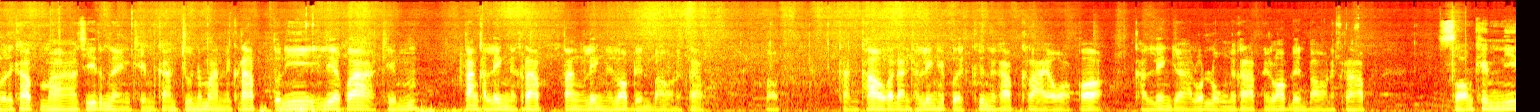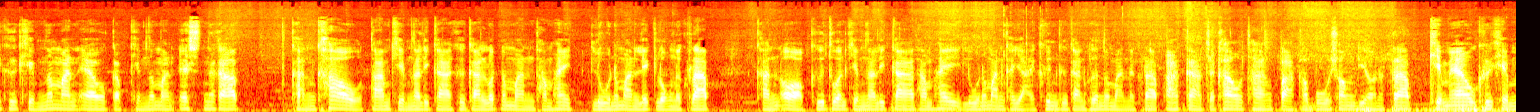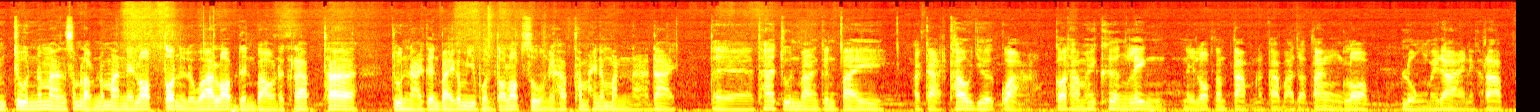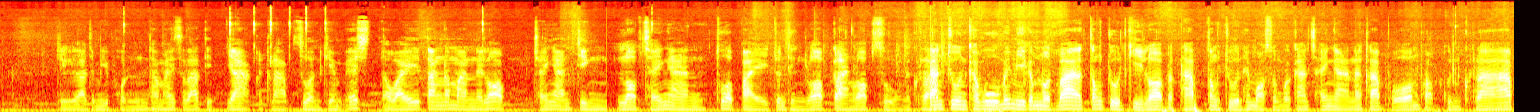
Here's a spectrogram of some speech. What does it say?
วัสดีครับ มาชี้ตำแหน่งเข็มการจูนน้ำมันนะครับ ตัวนี้เรียกว่าเข็มตั้งคันเร่งนะครับ ตั้งเร่งในรอบเดินเบานะครับรอบการเข้าก็ดันคันเร่งให้เปิดขึ้นนะครับ คลายออกก็คันเร่งจะลดลงนะครับ ในรอบเดินเบานะครับสองเข็มนี้คือเข็มน้ำมัน L กับเข็มน้ำมัน H นะครับ ขันเข้าตามเข็มนาฬิกาคือการลดน้ำมันทำให้รูน้ำมันเล็กลงนะครับ ขันออกคือทวนเข็มนาฬิกาทำให้รูน้ำมันขยายขึ้นคือการเพิ่มน้ำมันนะครับ อากาศจะเข้าทางปากคาบูช่องเดียวนะครับ เข็ม L คือเข็มจูนน้ำมันสำหรับน้ำมันในรอบต้น หรือว่ารอบเดินเบานะครับ ถ้าจูนหนาเกินไปก็มีผลต่อรอบสูงนะครับทำให้น้ำมันหนาได้ แต่ถ้าจูนบางเกินไปอากาศเข้าเยอะกว่า ก็ทำให้เครื่องเร่งในรอบต่ำๆนะครับ อาจจะตั้งรอบลงไม่ได้นะครับหรืออาจจะมีผลทำให้สตาร์ทติดยากนะครับ ส่วนเข็ม H เอาไว้ตั้งน้ำมันในรอบ ใช้งานจริง รอบใช้งานทั่วไปจนถึงรอบกลางรอบสูงนะครับการจูนคาบูไม่มีกำหนดว่าต้องจูนกี่รอบนะครับ ต้องจูนให้เหมาะสมกับการใช้งานนะครับ ผมขอบคุณครับ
